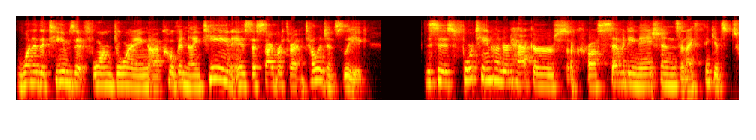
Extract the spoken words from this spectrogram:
one of the teams that formed during uh, covid-19 is the cyber threat intelligence league. This is 1400 hackers across 70 nations and i think it's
